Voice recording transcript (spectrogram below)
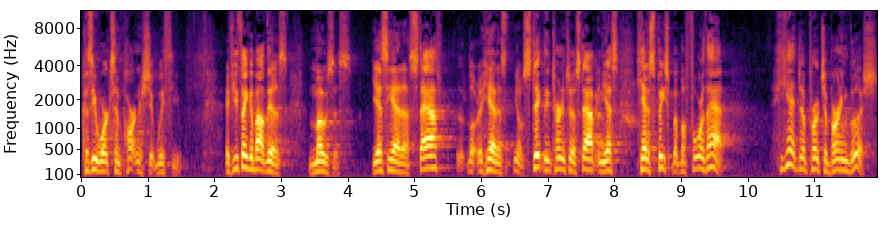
Because he works in partnership with you. If you think about this, Moses, yes, he had a staff, he had a you know, stick that turned into a staff, and yes, he had a speech, but before that, he had to approach a burning bush.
